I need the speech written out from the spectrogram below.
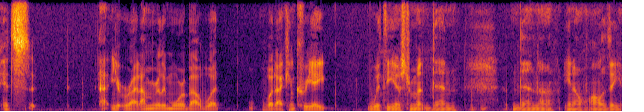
it's uh, you're right. I'm really more about what what I can create with the instrument than Mm-hmm. than uh, you know all of the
